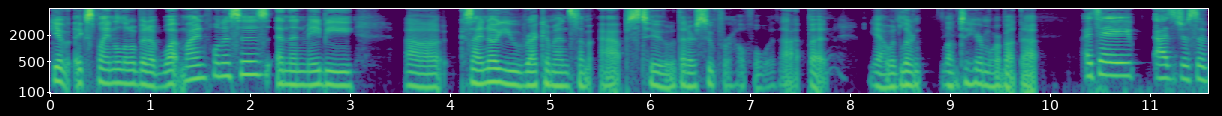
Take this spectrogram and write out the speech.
give explain a little bit of what mindfulness is, and then maybe because I know you recommend some apps too that are super helpful with that. But yeah, I would learn love to hear more about that. I'd say, as just a,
